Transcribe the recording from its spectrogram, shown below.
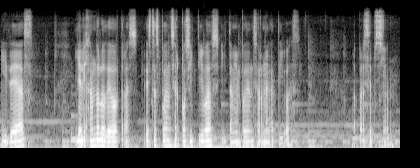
ideas y alejándolo de otras. Estas pueden ser positivas y también pueden ser negativas. La percepción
